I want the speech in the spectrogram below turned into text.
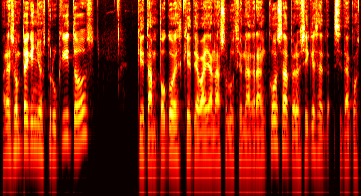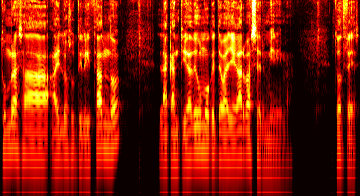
¿Vale? Son pequeños truquitos que tampoco es que te vayan a solucionar gran cosa, pero sí que si te acostumbras a, irlos utilizando, la cantidad de humo que te va a llegar va a ser mínima. Entonces,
